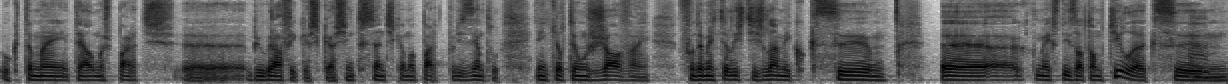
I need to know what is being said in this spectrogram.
o que também tem algumas partes uh, biográficas que acho interessantes, que é uma parte, por exemplo, em que ele tem um jovem fundamentalista islâmico que se, uh, como é que se diz, automutila, que se hum.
